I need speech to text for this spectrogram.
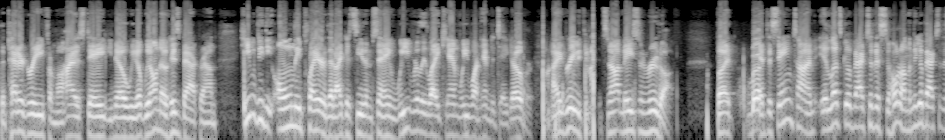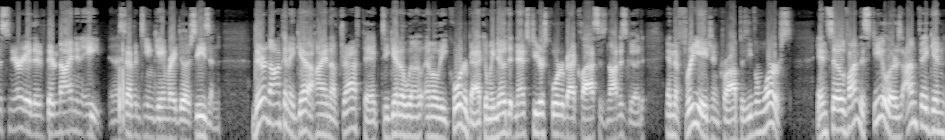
the pedigree from Ohio State, you know, we we all know his background. He would be the only player that I could see them saying we really like him, we want him to take over. I agree with you. It's not Mason Rudolph. But, but at the same time, it, let's go back to this. Hold on, let me go back to the scenario that if they're nine and eight in a 17 game regular season, they're not going to get a high enough draft pick to get a little MLE quarterback. And we know that next year's quarterback class is not as good, and the free agent crop is even worse. And so if I'm the Steelers, I'm thinking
